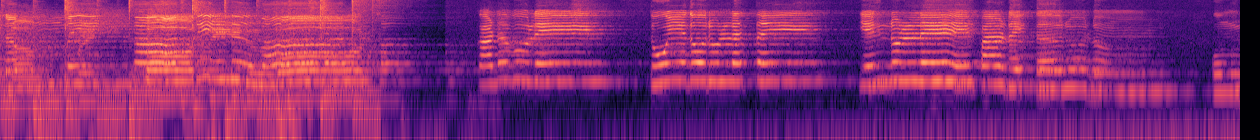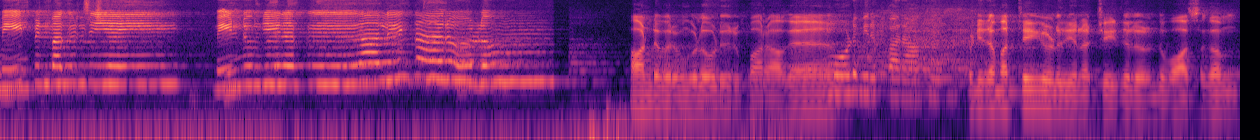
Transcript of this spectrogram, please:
நம்மை காத்திடுவார். கடவுளே தூயதோர் உள்ளத்தை என்னுள்ளே படைத்தருளும். உம்மீட்பின் மகிழ்ச்சியை மீண்டும் எனக்கு அளித்தருளும். ஆண்டவர் உங்களோடு இருப்பாராக. மோடும் இருப்பாராக. புனித மத்திய எழுதிய நற்செய்தியிலிருந்து வாசகம்.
